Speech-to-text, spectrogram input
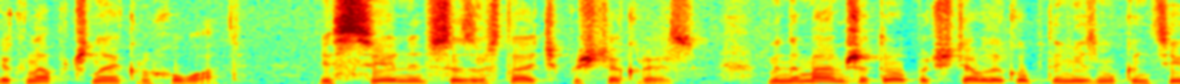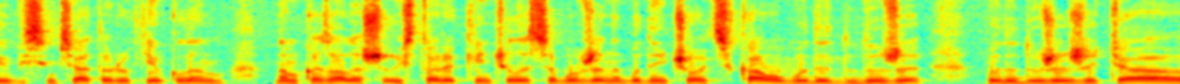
як вона починає крахувати. Є сильне, все зростаюче почуття кризи. Ми не маємо ще того почуття великого оптимізму кінців 80-х років, коли нам, казали, що історія кінчилася, бо вже не буде нічого цікавого, буде дуже, буде дуже життя е,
